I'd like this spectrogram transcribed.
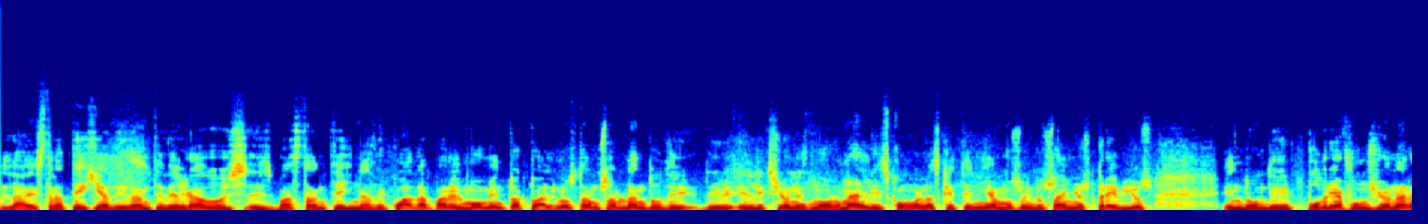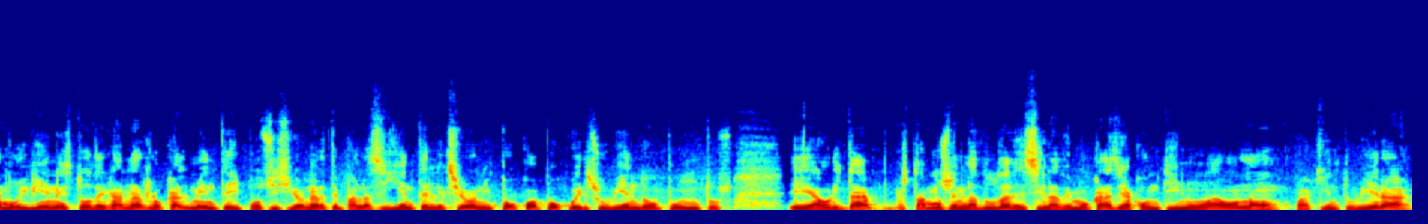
la estrategia de Dante Delgado es, bastante inadecuada para el momento actual. No estamos hablando de elecciones normales como las que teníamos en los años previos en donde podría funcionar muy bien esto de ganar localmente y posicionarte para la siguiente elección y poco a poco ir subiendo puntos. Eh, ahorita estamos en la duda de si la democracia continúa o no. Para quien tuviera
